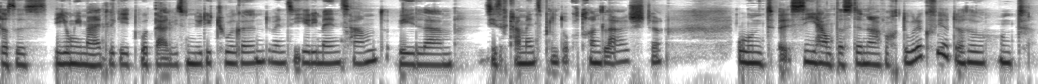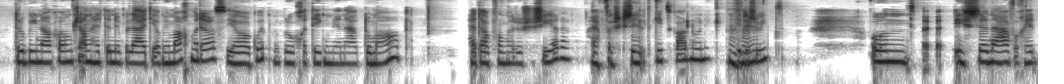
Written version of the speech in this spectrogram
dass es junge Mädchen gibt, die teilweise nicht in die Schule gehen, wenn sie ihre Mens haben, weil ähm, sie sich kein Mensprodukt leisten können. Und äh, sie haben das dann einfach durchgeführt. Also, und die Rubina Komcan hat dann überlegt, ja, wie machen wir das? Ja, gut, wir brauchen irgendwie einen Automat. Hat angefangen zu recherchieren. Hat festgestellt, gibt es gar noch nicht mhm. in der mhm. Schweiz. Und äh, ist dann einfach hat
